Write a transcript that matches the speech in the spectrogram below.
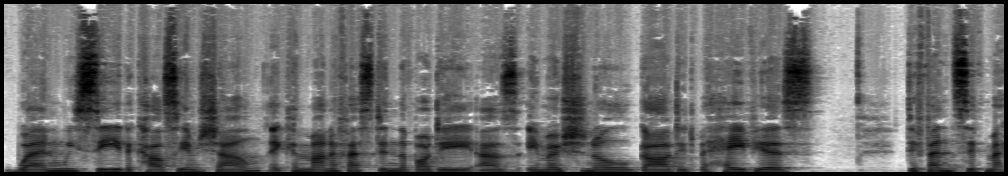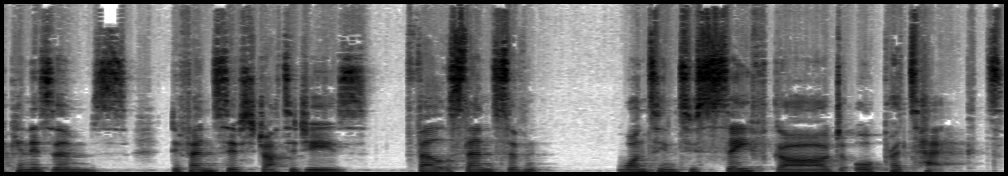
when we see the calcium shell, it can manifest in the body as emotional guarded behaviors, defensive mechanisms, defensive strategies, felt sense of wanting to safeguard or protect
